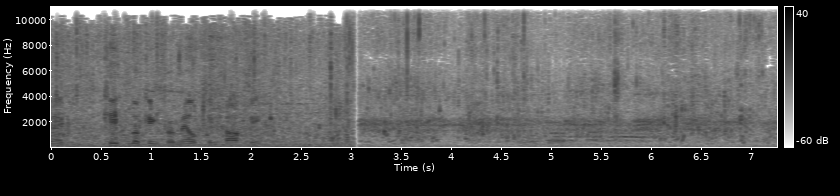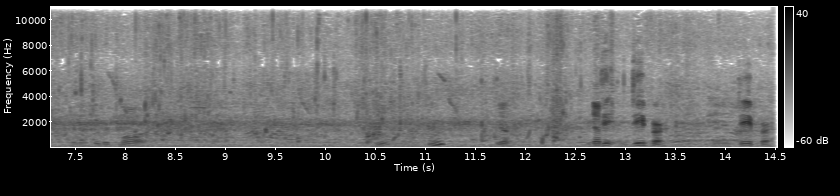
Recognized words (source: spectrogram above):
Gonna keep looking for milk and coffee. A little bit more. Hmm? Yeah. D- deeper, deeper.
